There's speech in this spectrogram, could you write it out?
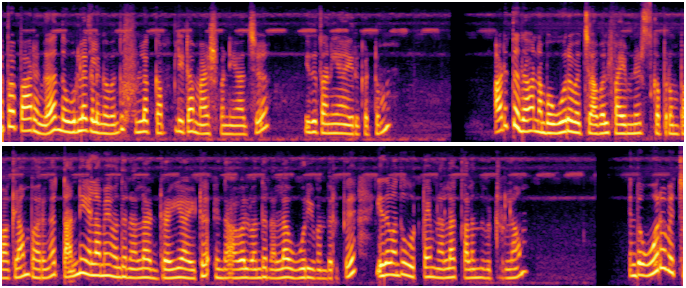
இப்போ பாருங்கள் இந்த உருளைக்கிழங்கை வந்து ஃபுல்லாக கம்ப்ளீட்டாக மேஷ் பண்ணியாச்சு. இது தனியாக இருக்கட்டும். அடுத்ததாக நம்ம ஊற வச்ச அவல் ஃபைவ் மினிட்ஸ்க்கு அப்புறம் பார்க்கலாம். பாருங்கள் தண்ணி எல்லாமே வந்து நல்லா ட்ரை ஆகிட்டு இந்த அவல் வந்து நல்லா ஊறி வந்திருக்கு. இதை வந்து ஒரு டைம் நல்லா கலந்து விட்டுடலாம் இந்த ஊற வச்ச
